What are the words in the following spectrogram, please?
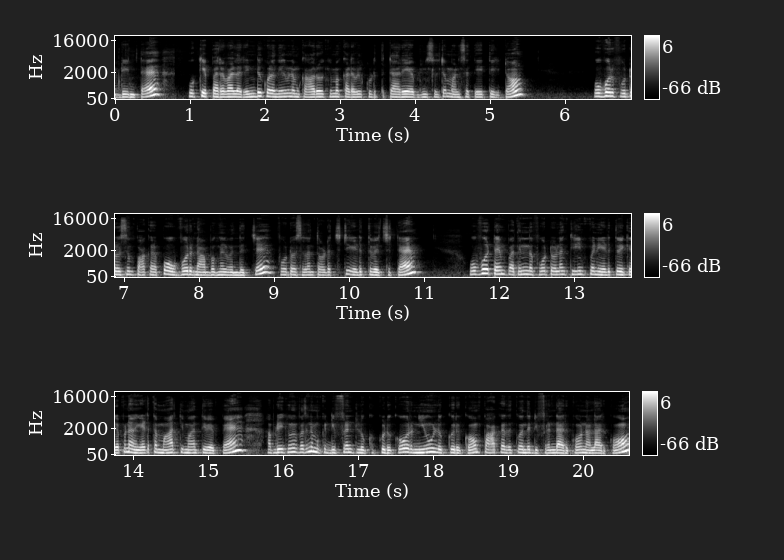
அப்படின்ட்டு. ஓகே பரவாயில்ல. ரெண்டு குழந்தைகளும் நமக்கு ஆரோக்கியமாக கடவுள் கொடுத்துட்டாரே அப்படின்னு சொல்லிட்டு மனசை தேர்த்திக்கிட்டோம் ஒவ்வொரு ஃபோட்டோஸும் பார்க்குறப்போ ஒவ்வொரு ஞாபகங்கள் வந்துச்சு. ஃபோட்டோஸ் எல்லாம் தொடச்சிட்டு எடுத்து வச்சுட்டேன். ஒவ்வொரு டைம் பார்த்தீங்கன்னா இந்த ஃபோட்டோலாம் க்ளீன் பண்ணி எடுத்து வைக்கிறப்ப நான் இடத்த மாற்றி மாற்றி வைப்பேன். அப்படி இருக்கும்போது பார்த்தீங்கன்னா நமக்கு டிஃப்ரெண்ட் லுக்கு கொடுக்கும். ஒரு நியூ லுக் இருக்கும். பார்க்கறதுக்கு வந்து டிஃப்ரெண்ட்டாக இருக்கும். நல்லாயிருக்கும்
